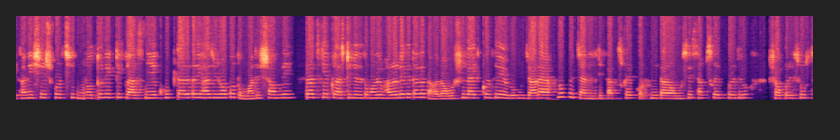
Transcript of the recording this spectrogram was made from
এখানেই শেষ করছি। নতুন একটি ক্লাস নিয়ে খুব তাড়াতাড়ি হাজির হব তোমাদের সামনে। আজকের ক্লাসটি যদি তোমাদের ভালো লেগে থাকে, তাহলে অবশ্যই লাইক করে দিও এবং যারা এখনও চ্যানেলটি সাবস্ক্রাইব করনি, তারা অবশ্যই সাবস্ক্রাইব করে দিও। সকলে সুস্থ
